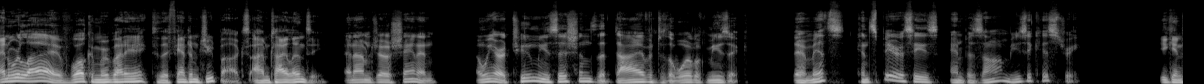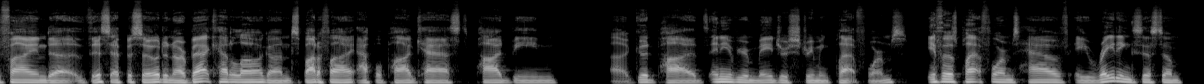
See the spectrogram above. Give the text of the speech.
And we're live. Welcome, everybody, to the Phantom Jukebox. I'm Ty Lindsay. And I'm Joe Shannon, and we are two musicians that dive into the world of music, their myths, conspiracies, and bizarre music history. You can find uh, this episode in our back catalog on Spotify, Apple Podcast, Podbean, uh, Goodpods, any of your major streaming platforms. If those platforms have a rating system,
